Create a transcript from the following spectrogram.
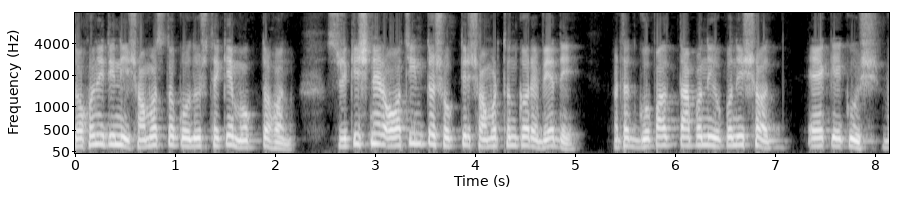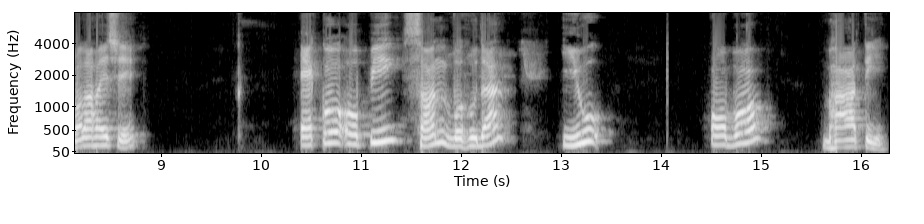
তখনই তিনি সমস্ত কলুষ থেকে মুক্ত হন। শ্রীকৃষ্ণের অচিন্ত শক্তির সমর্থন করে বেদে, অর্থাৎ গোপাল তাপনী উপনিষদ এক একুশ, বলা হয়েছে, এক অপি সন বহুদা ইউ অবভাতি।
